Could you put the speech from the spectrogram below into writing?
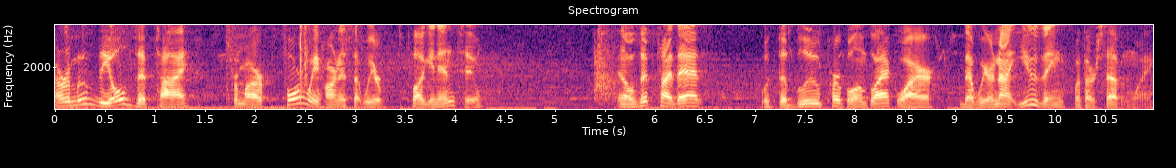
I removed the old zip tie from our four-way harness that we were plugging into, and I'll zip tie that with the blue, purple, and black wire that we are not using with our seven-way.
